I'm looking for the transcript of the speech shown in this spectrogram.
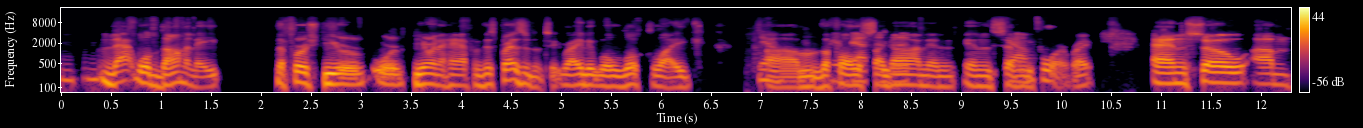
mm-hmm. that will dominate the first year or year and a half of this presidency, right? It will look like yeah. um, the fall of Saigon in in '74, yeah. right? And so um,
